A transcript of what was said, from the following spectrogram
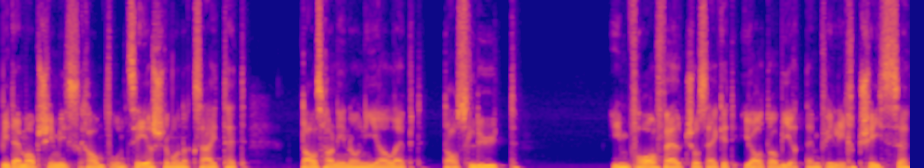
bei dem Abstimmungskampf. Und das Erste, was er gesagt hat, das habe ich noch nie erlebt, dass Leute im Vorfeld schon sagen, ja, da wird dem vielleicht beschissen.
